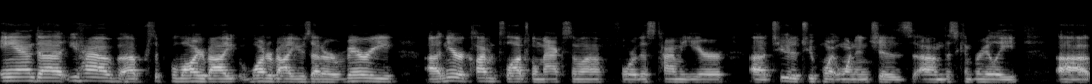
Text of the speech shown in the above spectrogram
And you have precipitable water, value, water values that are very uh, near climatological maxima for this time of year, uh, 2 to 2.1 inches. Um, this can really uh,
